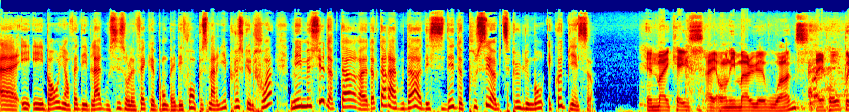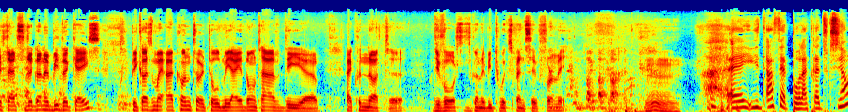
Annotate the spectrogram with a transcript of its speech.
Euh, et, et bon, ils ont fait des blagues aussi sur le fait que, bon, ben, des fois, on peut se marier plus qu'une fois. Mais monsieur docteur, euh, docteur Arruda a décidé de pousser un petit peu l'humour. Écoute bien ça. In my case, I only marry once. I hope if that's going to be the case, because my accountant told me I don't have the, uh, I could not uh, divorce. It's going to be too expensive for me. Euh, il- en fait, pour la traduction,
